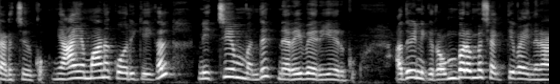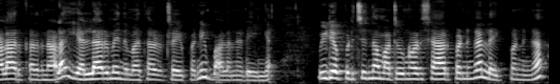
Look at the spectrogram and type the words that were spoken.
கிடச்சிருக்கும். நியாயமான கோரிக்கைகள் நிச்சயம் வந்து நிறைவேறியே இருக்கும். அதுவும் இன்றைக்கி ரொம்ப ரொம்ப சக்தி வாய்ந்த நாளாக இருக்கிறதுனால எல்லாருமே இந்த மெத்தடை ட்ரை பண்ணி பலனடையுங்க. வீடியோ பிடிச்சிருந்தா மற்றவங்களோட ஷேர் பண்ணுங்கள் லைக் பண்ணுங்கள்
